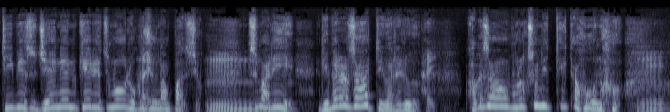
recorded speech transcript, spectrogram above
TBS、JNN 系列も60何パーですよ。はい、つまり、リベラル左派って言われる、はい、安倍さんをボロクソに言ってきた方の、うん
